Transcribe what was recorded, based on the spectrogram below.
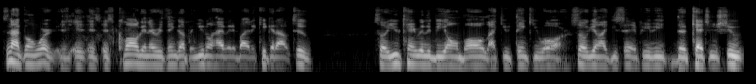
It's not gonna work. It, it, it's it's clogging everything up, and you don't have anybody to kick it out to. So you can't really be on ball like you think you are. So again, like you said, PV, the catch and shoot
